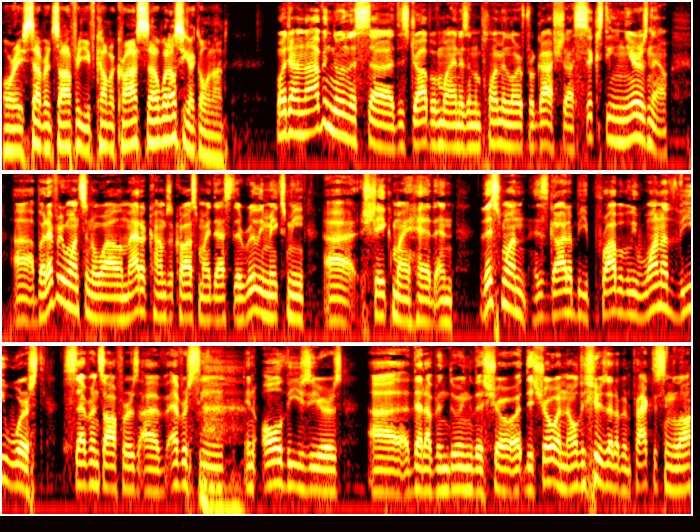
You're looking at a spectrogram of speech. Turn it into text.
or a severance offer you've come across. Uh, what else you got going on? Well, John, I've been doing this uh, this job of mine as an employment lawyer for gosh, uh, 16 years now. Uh, but every once in a while, a matter comes across my desk that really makes me uh, shake my head. And this one has got to be probably one of the worst severance offers I've ever seen in all these years uh, that I've been doing this show, uh, this show, and all the years that I've been practicing law.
